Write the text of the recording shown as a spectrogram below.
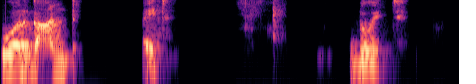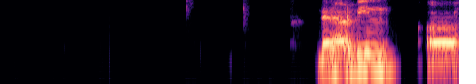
poor can't right do it. There had been uh,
